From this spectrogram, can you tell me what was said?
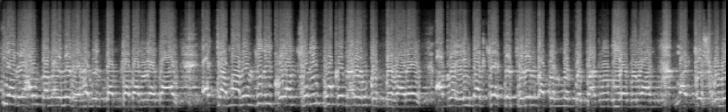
দিয়ে রেহাল বানাইলে রেহালের দামটা বাড়িয়ে যায় একটা মানুষ যদি কোরআন শরীফ বুকে ধারণ করতে পারে আমরা এই মাত্র একটা ছেলের মাথার মধ্যে পাগড়ি দিয়ে দিলাম। মাত্র ষোলো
